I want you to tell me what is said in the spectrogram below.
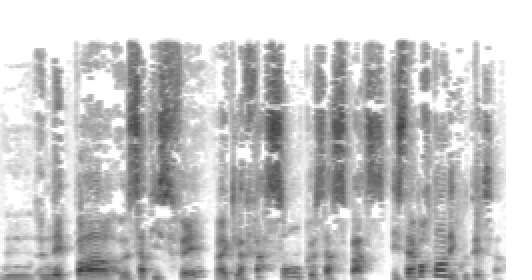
n'est pas euh, satisfait avec la façon que ça se passe. Et c'est important d'écouter ça.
